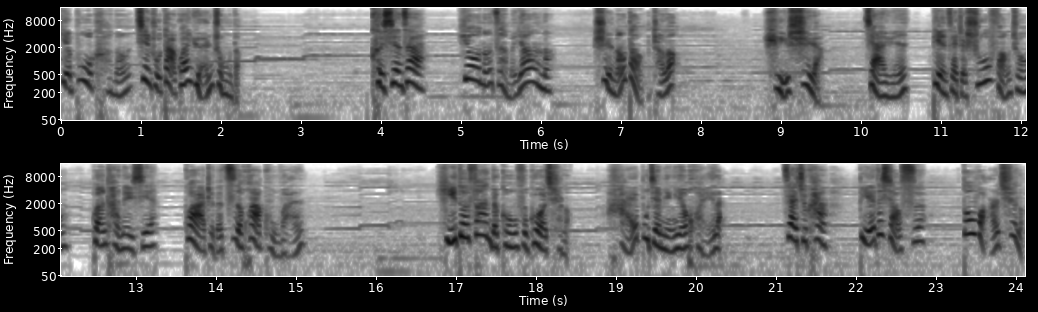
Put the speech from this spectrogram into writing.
也不可能进入大观园中的。可现在又能怎么样呢？只能等着了。于是啊，贾云便在这书房中观看那些挂着的字画古玩。一顿饭的功夫过去了，还不见明烟回来。再去看别的小厮，都玩去了。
